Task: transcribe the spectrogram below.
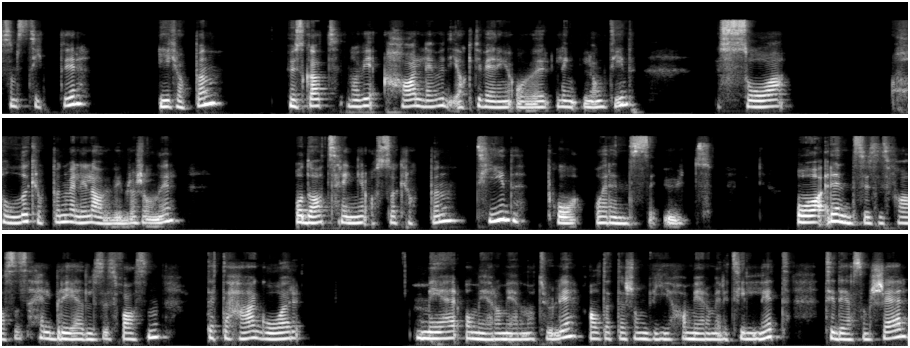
som sitter i kroppen, Husk at når vi har levd i aktiveringer over lang tid, så holder kroppen veldig lave vibrasjoner, og da trenger også kroppen tid på å rense ut. Og renselsesfasen, helbredelsesfasen, dette her går mer og mer og mer naturlig, alt ettersom vi har mer og mer tillit til det som skjer,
